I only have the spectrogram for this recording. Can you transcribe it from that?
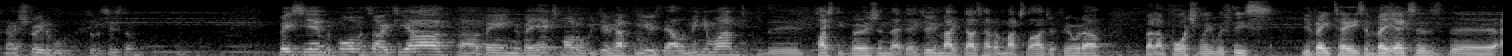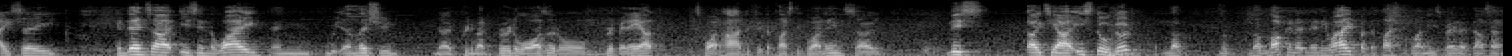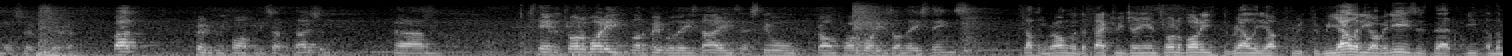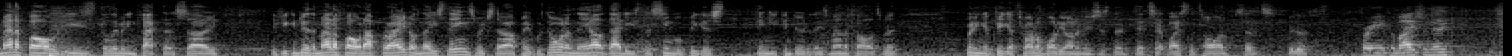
you know, streetable sort of system. VCM Performance OTR, uh, being the VX model, we do have to use the aluminium one. The plastic version that they do make does have a much larger filter, but unfortunately with this, your VTs and VXs, the AC condenser is in the way, and unless you, you know, pretty much brutalize it or rip it out, it's quite hard to fit the plastic one in. So this OTR is still good, not, not, not knocking it in any way, but the plastic one is better, it does have more surface area. But perfectly fine for this application. Um, standard throttle body, a lot of people these days are still throwing throttle bodies on these things. Nothing wrong with the factory GM throttle body. The reality, the reality of it is, is that the, the manifold is the limiting factor. So if you can do the manifold upgrade on these things, which there are people doing them now, that is the single biggest thing you can do to these manifolds. But putting a bigger throttle body on them is just a dead set waste of time. So it's a bit of free information there.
